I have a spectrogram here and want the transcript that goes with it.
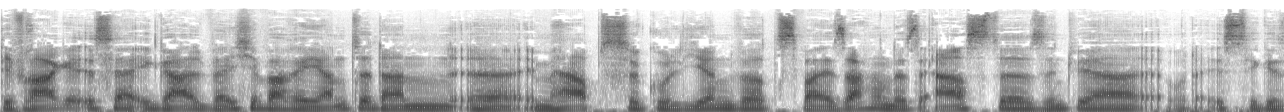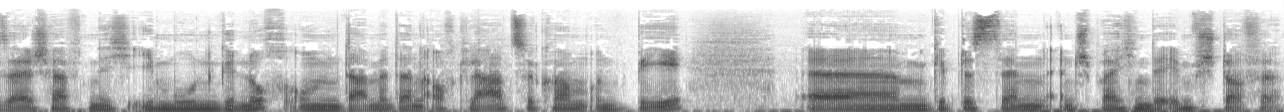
Die Frage ist ja, egal welche Variante dann äh, im Herbst zirkulieren wird, zwei Sachen. Das erste, sind wir oder ist die Gesellschaft nicht immun genug, um damit dann auch klarzukommen? Und B, ähm, gibt es denn entsprechende Impfstoffe?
